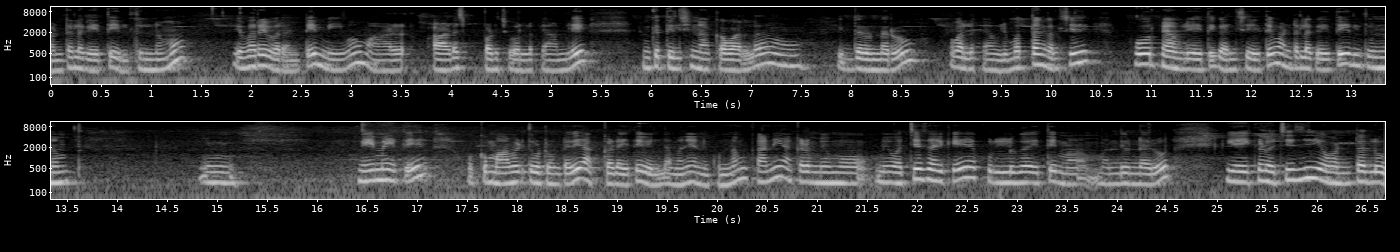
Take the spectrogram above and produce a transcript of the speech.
వంటలకైతే వెళ్తున్నాము. ఎవరెవరంటే మేము మా ఆడ ఆడపడుచు వాళ్ళ ఫ్యామిలీ ఇంకా తెలిసినాక వాళ్ళ ఇద్దరు ఉన్నారు వాళ్ళ ఫ్యామిలీ. మొత్తం కలిసి ఫోర్ ఫ్యామిలీ అయితే కలిసి అయితే వంటలకైతే వెళ్తున్నాం. మేమైతే ఒక మామిడి తోట ఉంటుంది అక్కడైతే వెళ్దామని అనుకున్నాం. కానీ అక్కడ మేము మేము వచ్చేసరికి ఫుల్గా అయితే మ- మంది ఉన్నారు. ఇక ఇక్కడ వచ్చేసి వంటలు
